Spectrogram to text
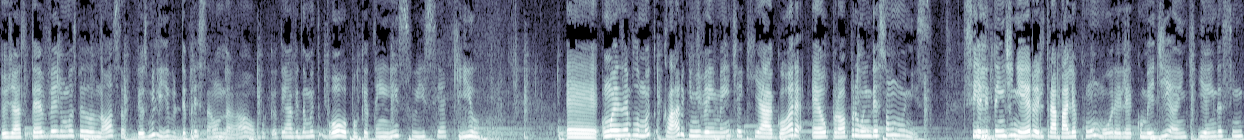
eu já até vejo umas pessoas, nossa, Deus me livre, depressão, não, porque eu tenho a vida muito boa, porque eu tenho isso, isso e aquilo. É, um exemplo muito claro que me vem em mente é que agora é o próprio Whindersson Nunes. Sim. Ele tem dinheiro, ele trabalha com humor, ele é comediante e ainda assim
